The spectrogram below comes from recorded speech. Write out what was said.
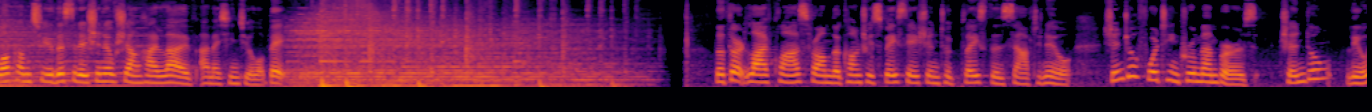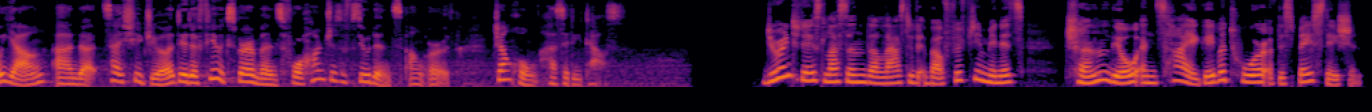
Welcome to this edition of Shanghai Live. I'm Xin Bei. The third live class from the country space station took place this afternoon. Shenzhou 14 crew members Chen Dong, Liu Yang, and Cai Xuzhe did a few experiments for hundreds of students on Earth. Zhang Hong has the details. During today's lesson that lasted about 15 minutes, Chen, Liu, and Cai gave a tour of the space station.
